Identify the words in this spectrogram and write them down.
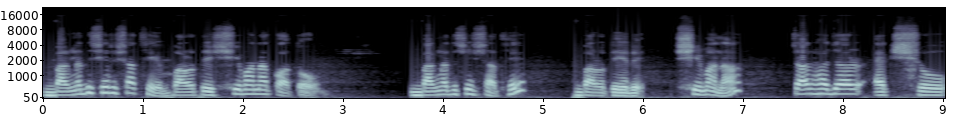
বাংলাদেশের সাথে ভারতের সীমানা কত? বাংলাদেশের সাথে ভারতের সীমানা চার হাজার একশো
